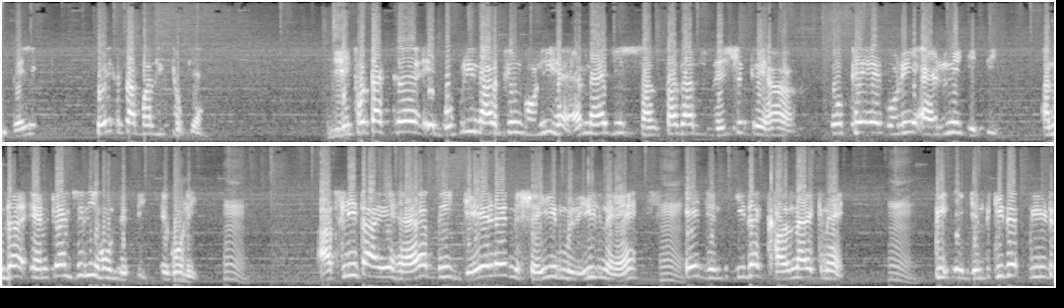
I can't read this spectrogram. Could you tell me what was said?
ਉੱਤੇ ਇਹ ਕਿਤਾਬਾਂ ਲਿਖ ਚੁੱਕਿਆ। ਜਿੱਥੋਂ ਤੱਕ ਇਹ ਬੁਪਰੀ ਨਾਰਫਿਨ ਗੋਲੀ ਹੈ ਮੈਂ ਜਿਸ ਸੰਸਥਾ ਦਾ ਨਿਰਦੇਸ਼ਕ ਰਿਹਾ ਉੱਥੇ ਇਹ ਗੋਲੀ ਐਡ ਨਹੀਂ ਕੀਤੀ। ਅੰਦਰ ਐਂਟਰੈਂਸ ਨਹੀਂ ਹੋਣ ਦਿੱਤੀ ਇਹ ਗੋਲੀ। ਹੂੰ। ਅਸਲੀ ਤਾਂ ਇਹ ਹੈ ਵੀ ਜਿਹੜੇ ਨਸ਼ਈ ਮਰੀਜ਼ ਨੇ। ਇਹ ਜ਼ਿੰਦਗੀ ਦੇ ਖਲਨਾਇਕ ਨੇ। ਹੂੰ। ਜ਼ਿੰਦਗੀ ਦੇ ਪੀੜ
